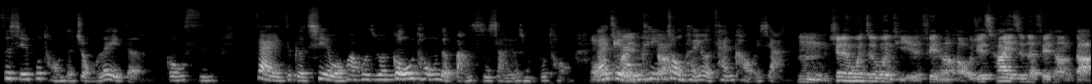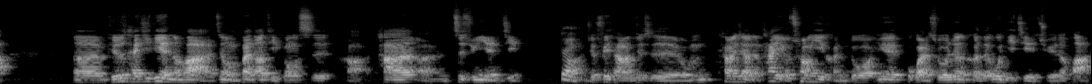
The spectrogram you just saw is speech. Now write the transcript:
这些不同的种类的公司，在这个企业文化或者说沟通的方式上有什么不同？来给我们听众朋友参考一下。嗯，现在问这个问题也非常好，我觉得差异真的非常大。呃，比如台积电的话，这种半导体公司啊，它呃治军严谨。对，就非常就是我们开玩笑的，他有创意很多，因为不管说任何的问题解决的话，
